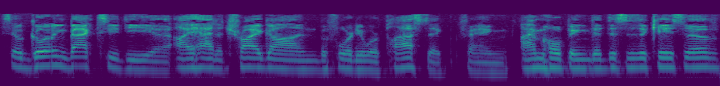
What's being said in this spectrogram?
So going back to the uh, I had a Trygon before they were plastic thing, I'm hoping that this is a case of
